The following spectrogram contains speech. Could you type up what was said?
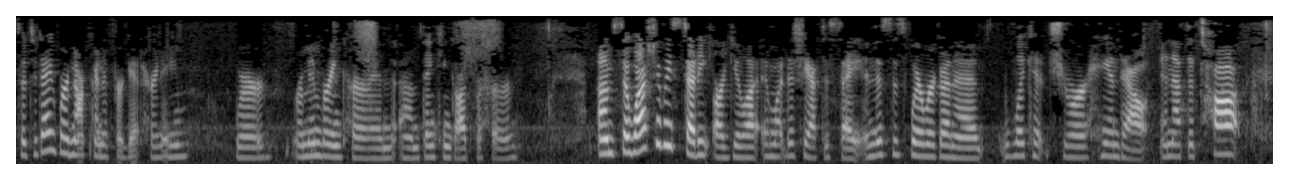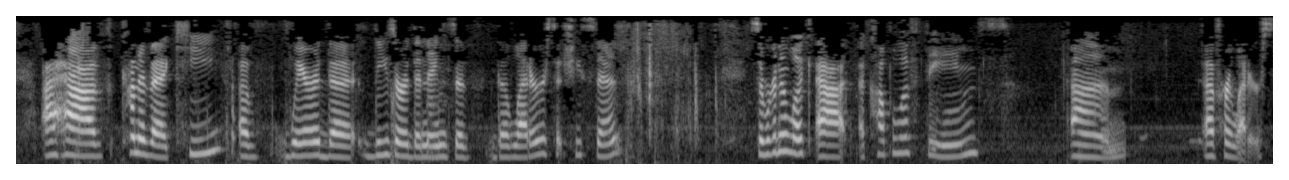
So today we're not going to forget her name. We're remembering her and um, thanking God for her. Um, so why should we study Argula and what does she have to say? And this is where we're going to look at your handout. And at the top, I have kind of a key of where the, these are the names of the letters that she sent. So we're going to look at a couple of themes um, of her letters.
